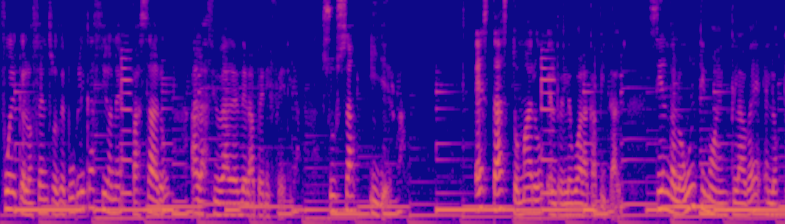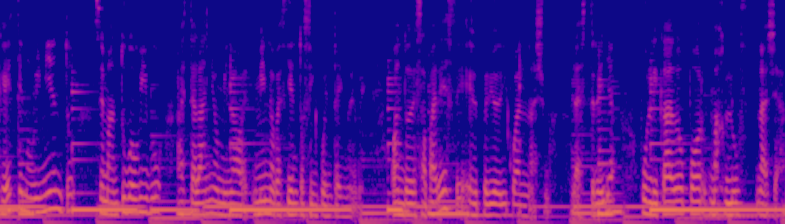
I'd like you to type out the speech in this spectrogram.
fue que los centros de publicaciones pasaron a las ciudades de la periferia, Susa y Yerba. Estas tomaron el relevo a la capital, siendo los últimos enclaves en los que este movimiento se mantuvo vivo hasta el año 1959, cuando desaparece el periódico Al-Nashma. La estrella, publicado por Magluf Najjar.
